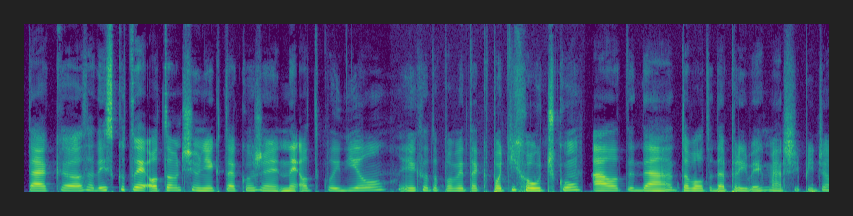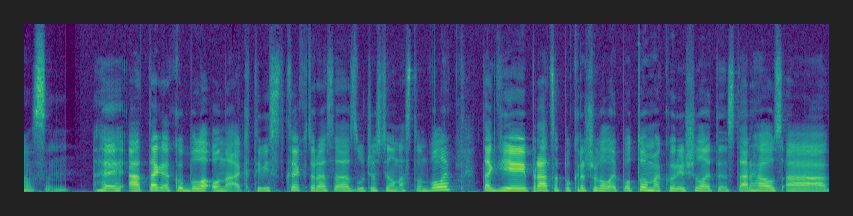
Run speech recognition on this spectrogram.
tak uh, sa diskutuje o tom, či ju niekto akože neodklidil, niekto to povie tak potichoučku, ale teda to bol teda príbeh Marshi P. Johnson. Hej, a tak ako bola ona aktivistka, ktorá sa zúčastnila na Stonewall, tak jej práca pokračovala aj potom, ako riešila aj ten Starhouse a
